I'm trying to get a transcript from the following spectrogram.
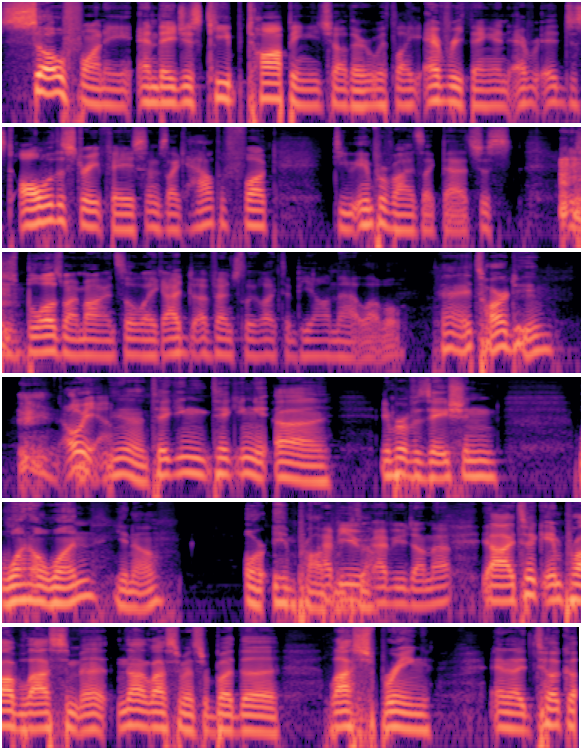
so funny, and they just keep topping each other with like everything and every it just all with a straight face. And it's like, how the fuck do you improvise like that? It's just it just blows my mind. So like I'd eventually like to be on that level. Yeah, it's hard, dude. oh yeah, Yeah, taking taking uh improvisation 101, you know, or improv. have you have you done that? Yeah, I took improv last semester, not last semester, but the last spring, and I took uh,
